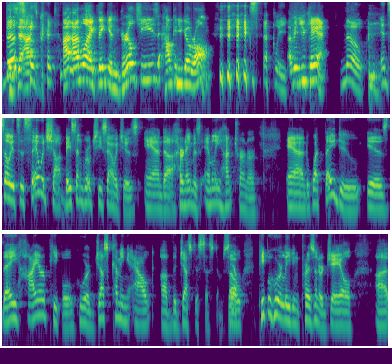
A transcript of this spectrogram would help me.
This sounds great. I, I'm like thinking grilled cheese. How can you go wrong? exactly. I mean, you can't. No. And so it's a sandwich shop based on grilled cheese sandwiches. And uh, her name is Emily Hunt Turner. And what they do is they hire people who are just coming out of the justice system. So yep. people who are leaving prison or jail uh,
